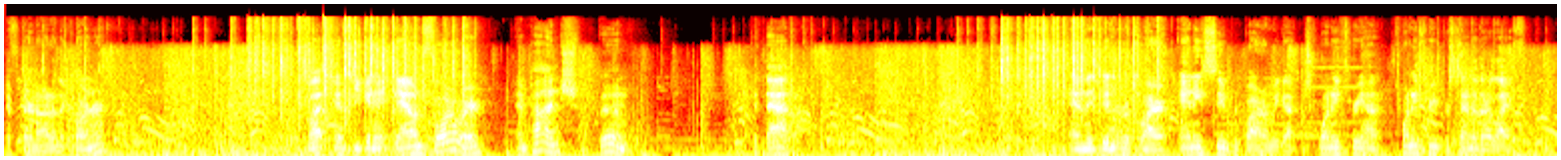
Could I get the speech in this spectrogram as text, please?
If they're not in the corner. But if you can hit down forward and punch, boom. Look at that. And it didn't require any super bar, and we got 23% of their life.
